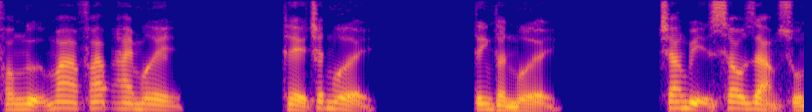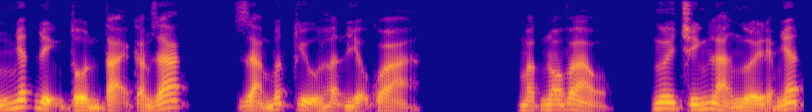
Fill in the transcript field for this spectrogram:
phòng ngự ma pháp hai mươi, thể chất mười, tinh thần mười. Trang bị sau giảm xuống nhất định tồn tại cảm giác, giảm bất cửu hận hiệu quả. Mặc nó vào, ngươi chính là người đẹp nhất.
